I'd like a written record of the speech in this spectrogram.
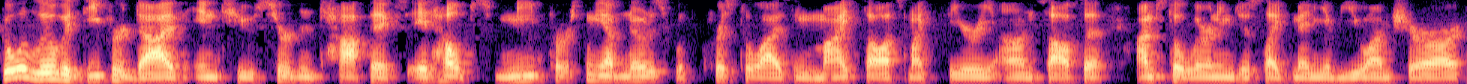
go a little bit deeper dive into certain topics. It helps me personally, I've noticed, with crystallizing my thoughts, my theory on salsa. I'm still learning, just like many of you, I'm sure, are.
